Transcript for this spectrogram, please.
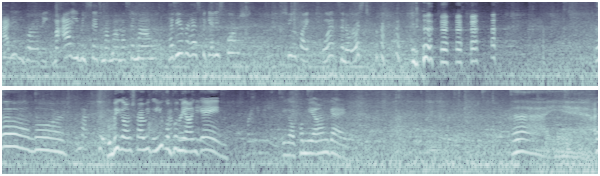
I didn't grow up eating. My, I even said to my mom, I said, Mom, have you ever had spaghetti squash? She was like, once in a restaurant. Oh Lord. Well, we gonna try. We gonna, you gonna I'm put me on game. Bring it in. You gonna put me on game. Ah, yeah. I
